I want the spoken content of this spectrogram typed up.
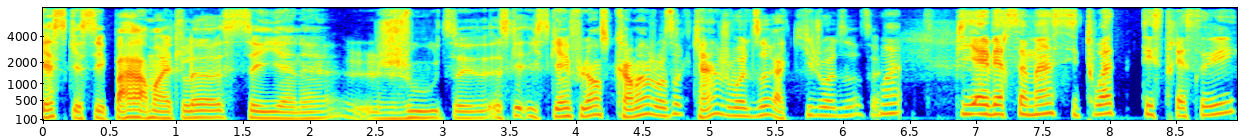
Qu'est-ce que ces paramètres-là, CINA, jouent? tu? Est-ce qu'ils influencent comment je vais le dire, quand je vais le dire, à qui je vais le dire? tu? Ouais. Puis inversement, si toi, t'es stressé,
